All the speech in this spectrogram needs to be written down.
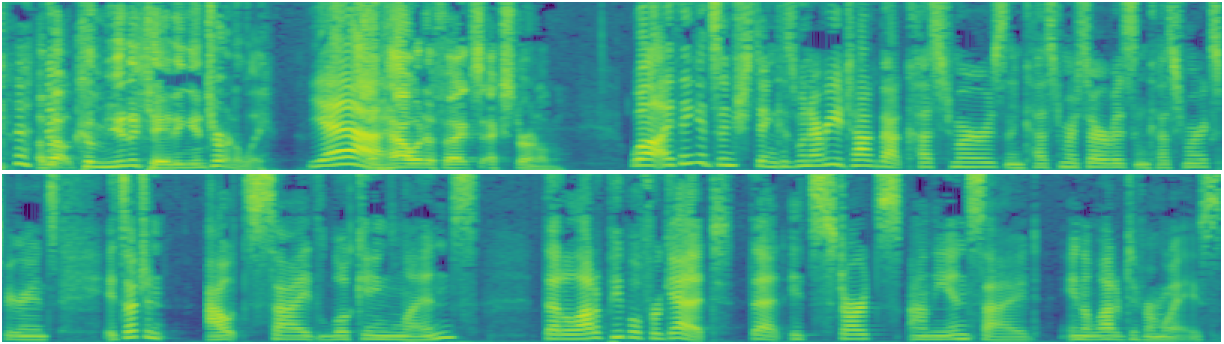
about communicating internally. Yeah. And how it affects external. Well, I think it's interesting because whenever you talk about customers and customer service and customer experience, it's such an outside looking lens that a lot of people forget that it starts on the inside in a lot of different ways.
